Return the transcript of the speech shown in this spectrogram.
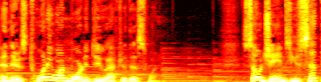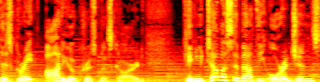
And there's 21 more to do after this one. So, James, you sent this great audio Christmas card. Can you tell us about the origins,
